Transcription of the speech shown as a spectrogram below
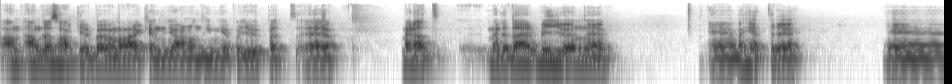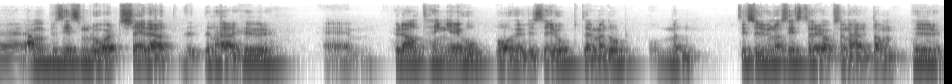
an, andra saker behöver man verkligen göra någonting mer på djupet. Eh, men, att, men det där blir ju en, eh, eh vad heter det, eh, ja men precis som Robert säger där, att den här hur, hur allt hänger ihop och hur vi syr ihop det, men då, men till syvende och sist är det också när de, hur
